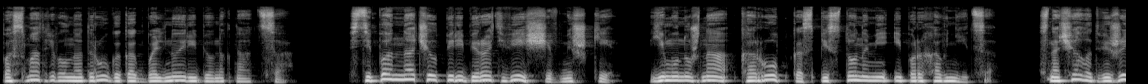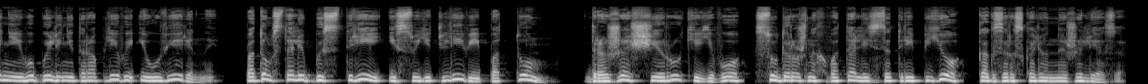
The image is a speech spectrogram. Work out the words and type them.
посматривал на друга, как больной ребенок на отца. Степан начал перебирать вещи в мешке. Ему нужна коробка с пистонами и пороховница. Сначала движения его были неторопливы и уверенны, потом стали быстрее и суетливее, потом дрожащие руки его судорожно хватались за тряпье, как за раскаленное железо.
